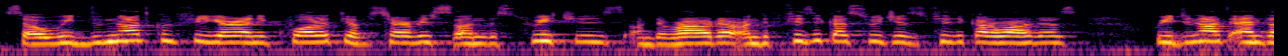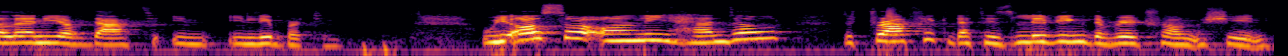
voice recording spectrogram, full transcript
So we do not configure any quality of service on the switches, on the router, on the physical switches, physical routers. We do not handle any of that in, in Liberty. We also only handle the traffic that is leaving the virtual machine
